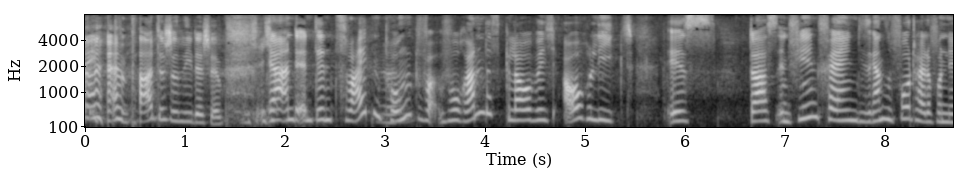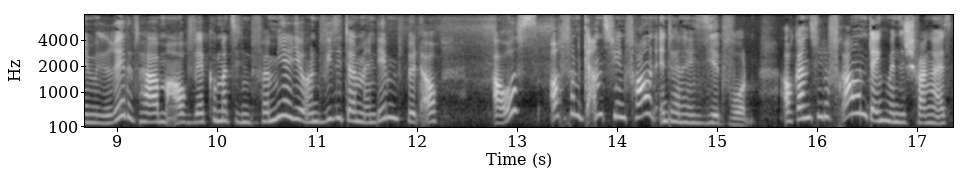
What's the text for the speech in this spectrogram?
Ja, Empathisches Leadership. Ich, ja, und den, den zweiten Punkt Punkt, woran das, glaube ich, auch liegt, ist, dass in vielen Fällen diese ganzen Vorteile, von denen wir geredet haben, auch wer kümmert sich um die Familie und wie sieht dann mein Lebensbild auch aus, auch von ganz vielen Frauen internalisiert wurden. Auch ganz viele Frauen denken, wenn sie schwanger ist,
